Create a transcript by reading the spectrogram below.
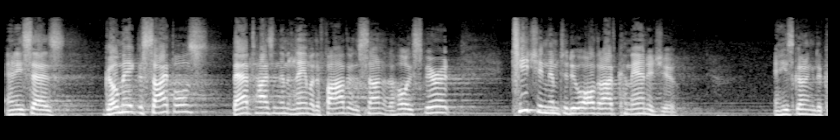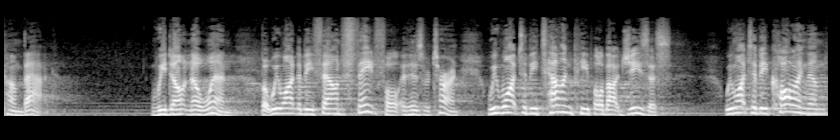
And he says, Go make disciples, baptizing them in the name of the Father, the Son, and the Holy Spirit, teaching them to do all that I've commanded you. And he's going to come back. We don't know when, but we want to be found faithful at his return. We want to be telling people about Jesus. We want to be calling them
